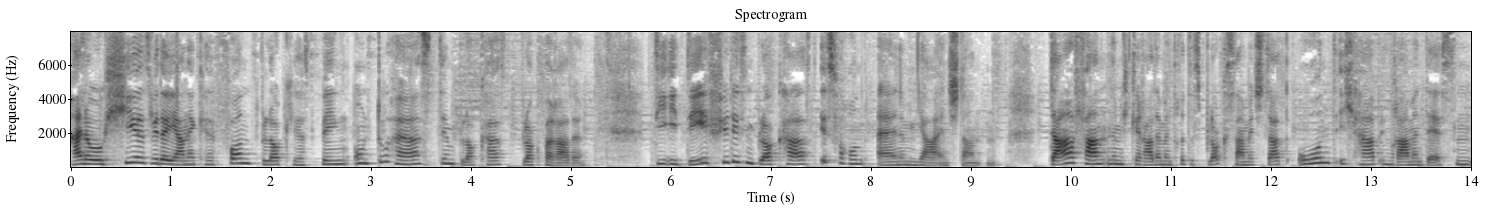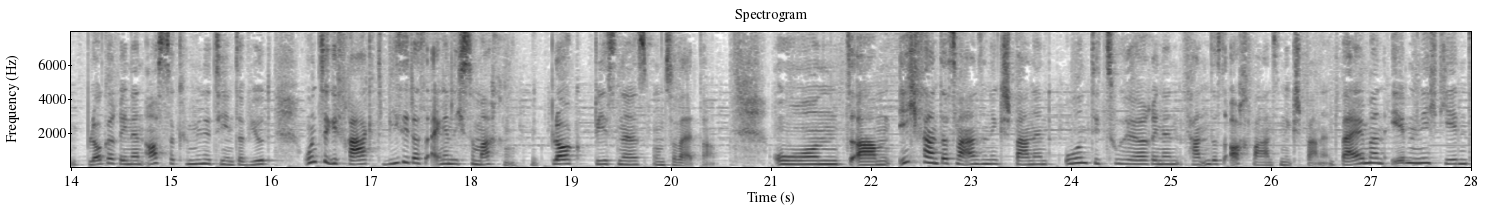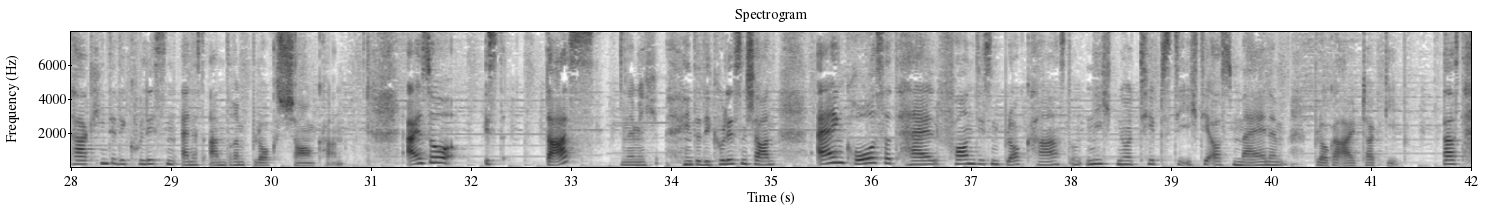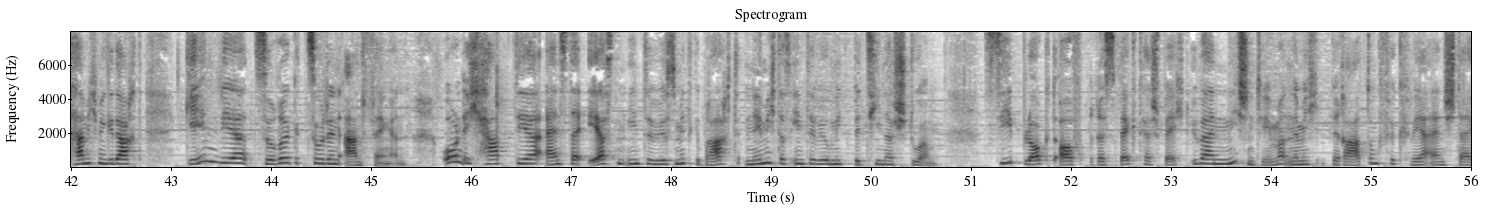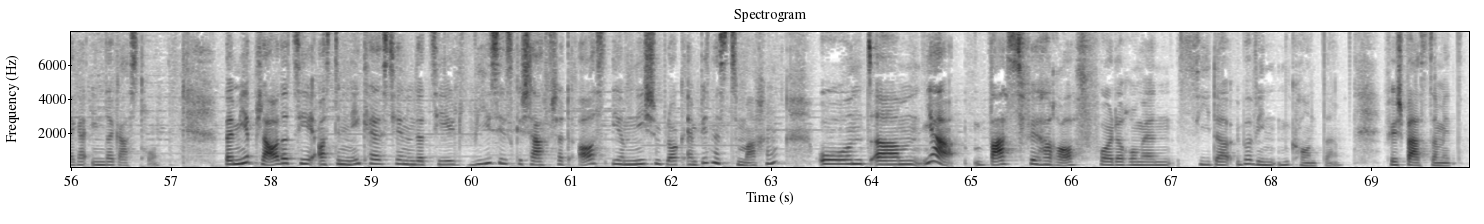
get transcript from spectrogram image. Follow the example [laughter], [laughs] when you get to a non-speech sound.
Hallo, hier ist wieder Janneke von Blog Your Thing und du hörst den Blogcast Blogparade. Die Idee für diesen Blogcast ist vor rund einem Jahr entstanden. Da fand nämlich gerade mein drittes Blog Summit statt und ich habe im Rahmen dessen Bloggerinnen aus der Community interviewt und sie gefragt, wie sie das eigentlich so machen mit Blog, Business und so weiter. Und ähm, ich fand das wahnsinnig spannend und die Zuhörerinnen fanden das auch wahnsinnig spannend, weil man eben nicht jeden Tag hinter die Kulissen eines anderen Blogs schauen kann. Also ist das nämlich [laughs] hinter die Kulissen schauen, ein großer Teil von diesem Blogcast und nicht nur Tipps, die ich dir aus meinem Bloggeralltag gebe. Fast habe ich mir gedacht, gehen wir zurück zu den Anfängen. Und ich habe dir eins der ersten Interviews mitgebracht, nämlich das Interview mit Bettina Sturm. Sie bloggt auf Respekt Herr Specht über ein Nischenthema, nämlich Beratung für Quereinsteiger in der Gastro. Bei mir plaudert sie aus dem Nähkästchen und erzählt, wie sie es geschafft hat, aus ihrem Nischenblog ein Business zu machen und ähm, ja, was für Herausforderungen sie da überwinden konnte. Viel Spaß damit!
